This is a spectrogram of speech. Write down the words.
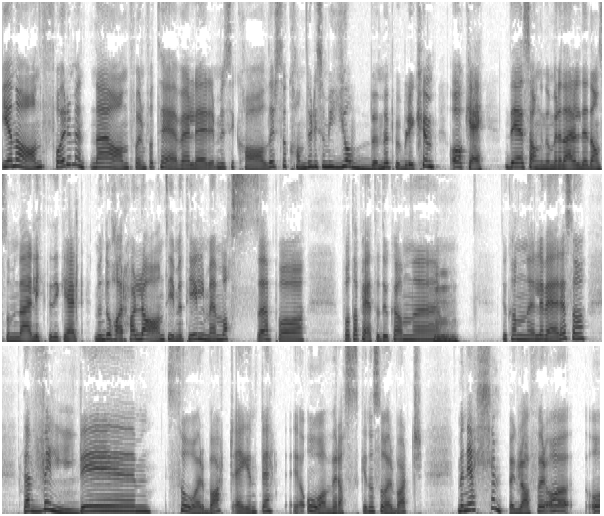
i en annen form, enten det er en annen form for TV eller musikaler, så kan du liksom jobbe med publikum. Ok, det sangnummeret der eller det dansenummeret der likte de ikke helt, men du har halvannen time til med masse på, på tapetet du kan, mm. du kan levere. Så det er veldig mm, sårbart, egentlig. Overraskende sårbart. Men jeg er kjempeglad for å, å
